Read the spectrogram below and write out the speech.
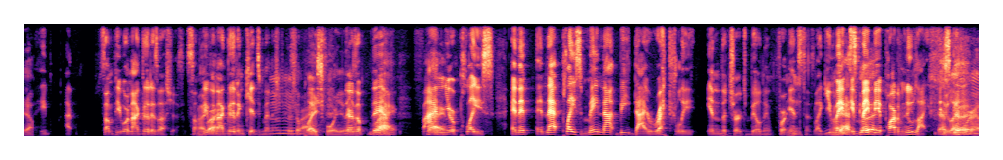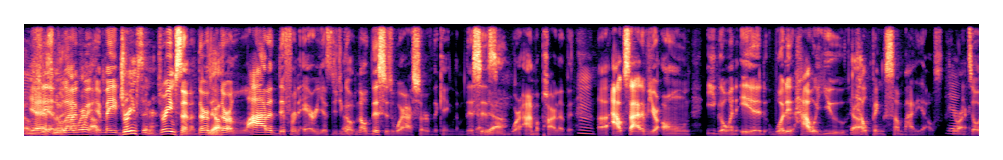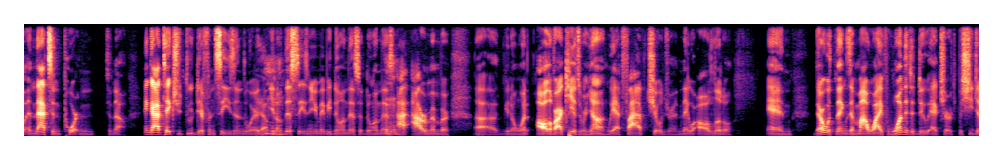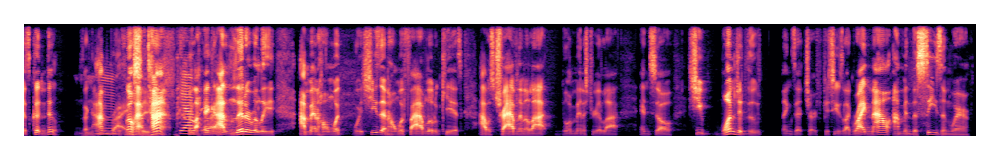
Yeah. he, I, some people are not good as ushers. Some Right. people Right. are not good in kids ministry. Mm-hmm. There's a Right. place for you. There's a there. Right. Find Right. your place, and it and that place may not be directly in the church building. For instance, like you may That's it may be a part of New Life. That's New Life good. Warehouse. Yeah, Yeah, New New Life Life Warehouse. it may- Dream Center. Dream Center. There, Yeah. there are a lot of different areas that you go, no, this is where I serve the kingdom. This is Yeah. where I'm a part of it. Uh, outside of your own ego and id, what? It, how are you helping somebody else? Yeah. And so, and that's important to know. And God takes you through different seasons where you Mm-hmm. know this season you may be doing this or doing this. I, I remember, uh, you know, when all of our kids were young, we had five children, and they were all little, and there were things that my wife wanted to do at church, but she just couldn't do. It's like I'm, Right. I don't have time. Yeah. like I literally, I'm at home with, with she's at home with five little kids. I was traveling a lot, doing ministry a lot, and so she wanted to do things at church. But she was like, right now, I'm in the season where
